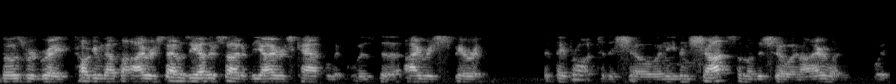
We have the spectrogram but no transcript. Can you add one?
those were great. Talking about the Irish, that was the other side of the Irish Catholic was the Irish spirit that they brought to the show, and even shot some of the show in Ireland with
